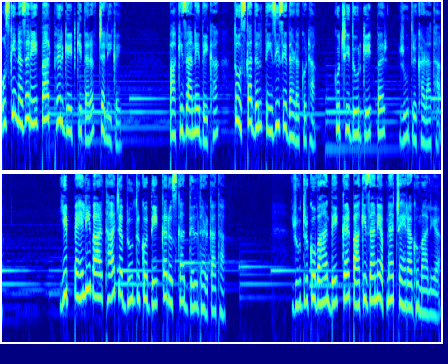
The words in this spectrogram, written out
उसकी नज़र एक बार फिर गेट की तरफ़ चली गई। पाकिजा ने देखा तो उसका दिल तेज़ी से धड़क उठा। कुछ ही दूर गेट पर रुद्र खड़ा था। ये पहली बार था जब रुद्र को देखकर उसका दिल धड़का था। रुद्र को वहाँ देखकर पाकिजा ने अपना चेहरा घुमा लिया।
